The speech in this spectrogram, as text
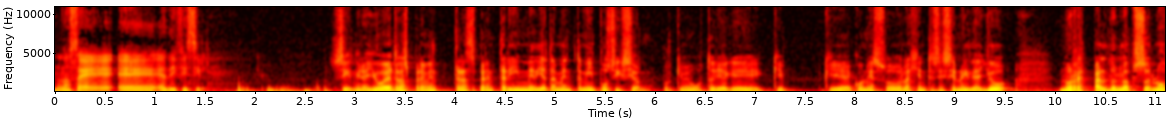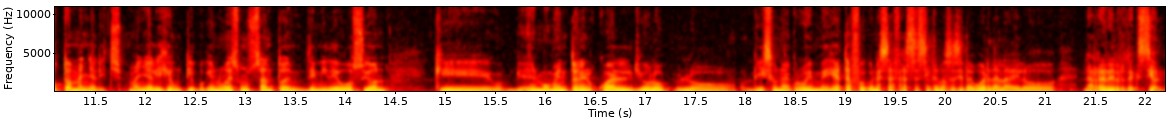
no sé, eh, es difícil. Sí, mira, yo voy a transparen- transparentar inmediatamente mi posición, porque me gustaría que, que- que con eso la gente se hiciera una idea. Yo no respaldo en lo absoluto a Mañalich. Mañalich es un tipo que no es un santo de, de mi devoción, que el momento en el cual yo lo, lo- le hice una cruz inmediata fue con esa frasecita, no sé si te acuerdas, la de lo- la red de protección,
